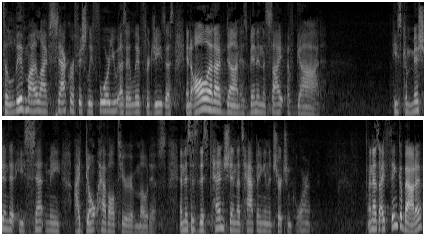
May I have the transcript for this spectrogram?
to live my life sacrificially for you as I live for Jesus. And all that I've done has been in the sight of God. He's commissioned it. He sent me. I don't have ulterior motives. And this is this tension that's happening in the church in Corinth. And as I think about it,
